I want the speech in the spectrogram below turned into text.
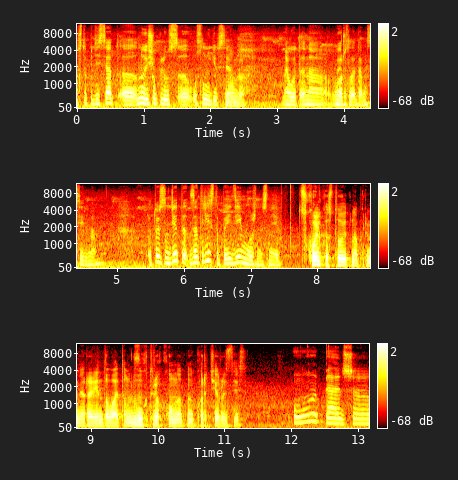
150, э, ну еще плюс услуги все, Ну да. вот, она мерзла там сильно. То есть где-то за 300, по идее, можно снять. Сколько стоит, например, арендовать там двух-трехкомнатную квартиру здесь? Ну, опять же,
